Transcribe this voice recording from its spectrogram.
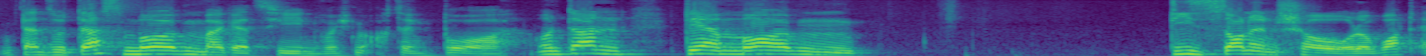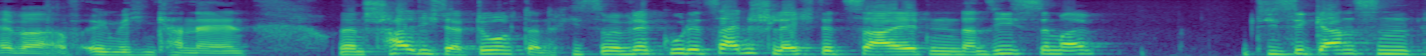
dann so das Morgenmagazin, wo ich mir auch denke, boah. Und dann der Morgen, die Sonnenshow oder whatever auf irgendwelchen Kanälen. Und dann schalte ich da durch, dann siehst du mal wieder gute Zeiten, schlechte Zeiten, dann siehst du mal diese ganzen,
